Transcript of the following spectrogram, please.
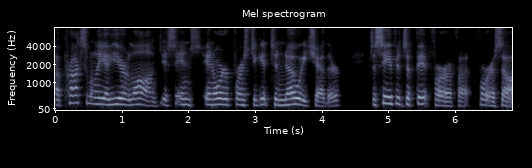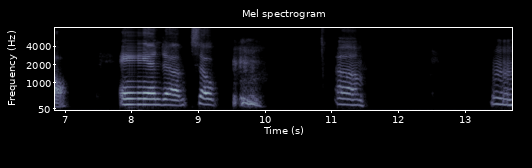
approximately a year long, just in, in order for us to get to know each other, to see if it's a fit for, for us all. And um, so, um, hmm,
